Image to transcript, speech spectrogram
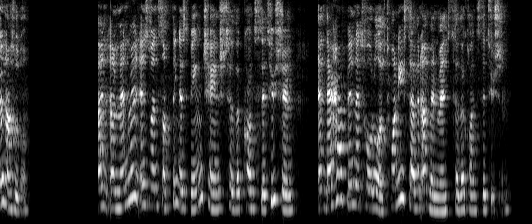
Censure An amendment is when something is being changed to the Constitution, and there have been a total of 27 amendments to the Constitution.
